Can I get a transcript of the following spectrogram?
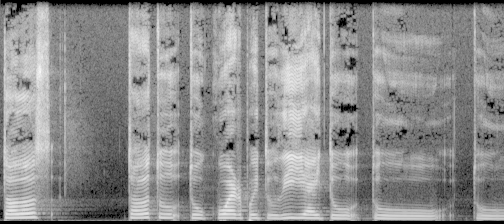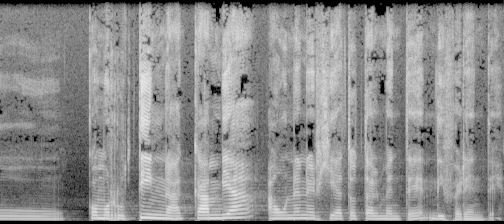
todos, todo tu, tu cuerpo y tu día y tu, tu, tu como rutina cambia a una energía totalmente diferente.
